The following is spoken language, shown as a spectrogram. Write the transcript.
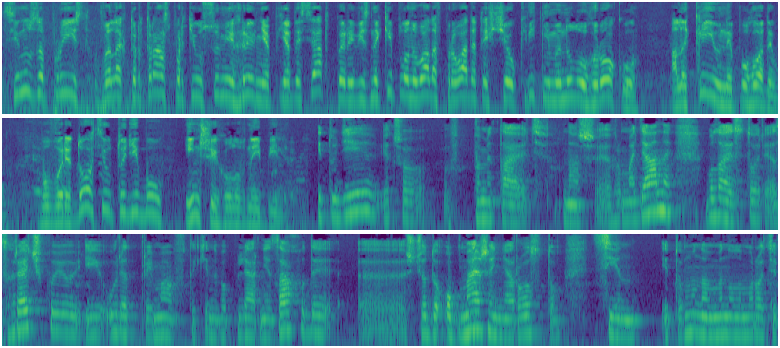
Ціну за проїзд в електротранспорті у сумі гривня 50 перевізники планували впровадити ще у квітні минулого року, але Київ не погодив, бо в урядовців тоді був інший головний біль. І тоді, якщо пам'ятають наші громадяни, була історія з гречкою, і уряд приймав такі непопулярні заходи е, щодо обмеження росту цін. І тому нам в минулому році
